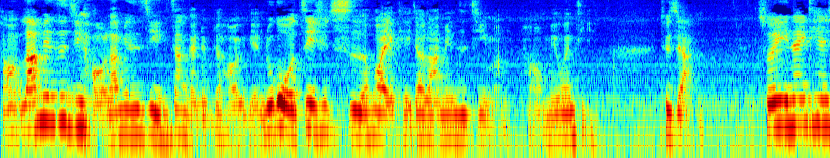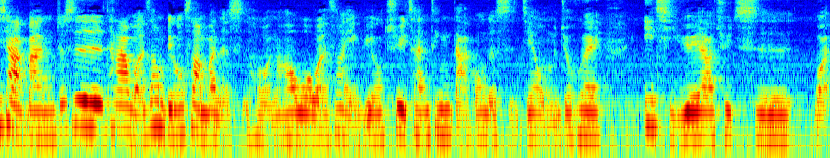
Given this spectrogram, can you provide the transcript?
好，拉面日记好，拉面日记这样感觉比较好一点。如果我自己去吃的话，也可以叫拉面日记嘛。好，没问题，就这样。所以那一天下班，就是他晚上不用上班的时候，然后我晚上也不用去餐厅打工的时间，我们就会一起约要去吃晚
